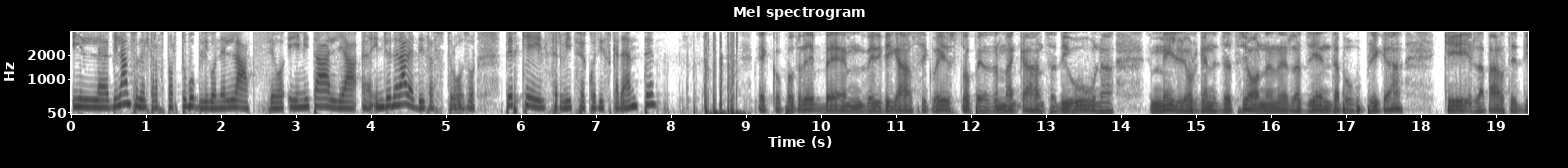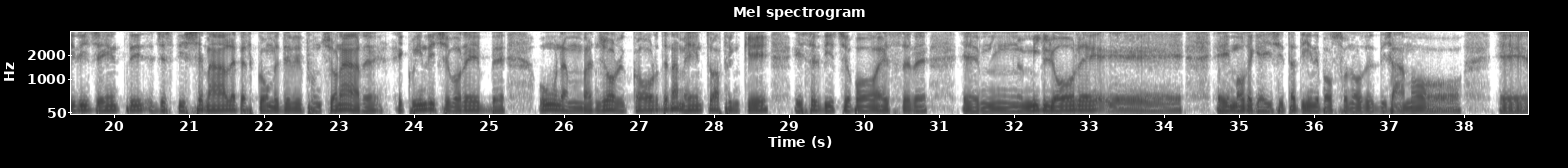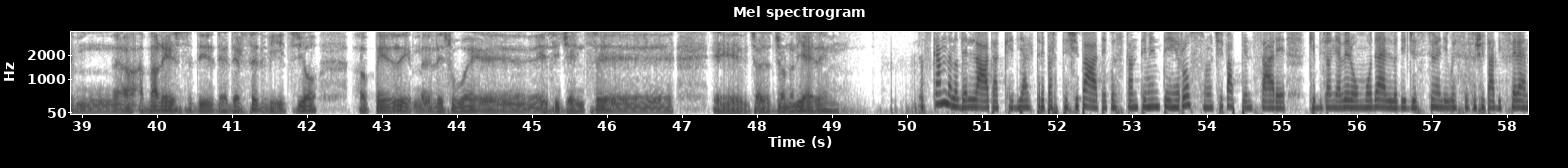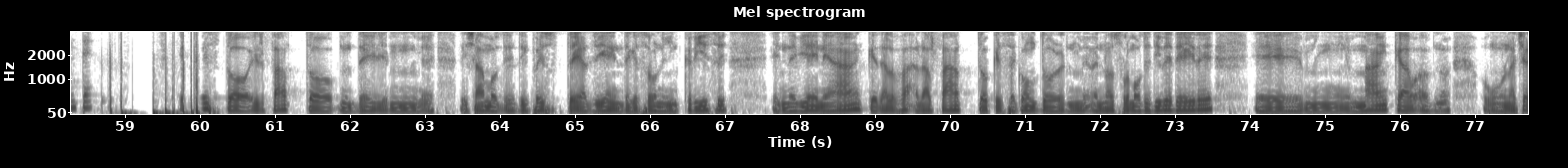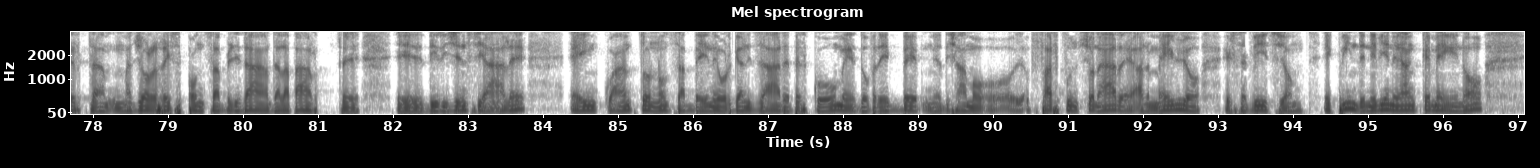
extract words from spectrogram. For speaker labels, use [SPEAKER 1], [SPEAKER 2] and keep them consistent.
[SPEAKER 1] Il bilancio del trasporto pubblico nel Lazio e in Italia eh, in generale è disastroso. Perché il servizio è così scadente?
[SPEAKER 2] Ecco, potrebbe mm, verificarsi questo per mancanza di una meglio organizzazione nell'azienda pubblica che la parte dirigente gestisce male per come deve funzionare e quindi ci vorrebbe un maggiore coordinamento affinché il servizio possa essere eh, migliore e, e, in modo che i cittadini possano diciamo, eh, avvalersi di, de, del servizio eh, per le sue eh, esigenze eh, giornaliere.
[SPEAKER 1] Lo scandalo dell'ATAC e di altre partecipate costantemente in rosso non ci fa pensare che bisogna avere un modello di gestione di queste società differente?
[SPEAKER 2] E questo il fatto dei, mm, diciamo, di, di queste aziende che sono in crisi ne viene anche dal, dal fatto che secondo il nostro modo di vedere eh, manca uh, una certa maggiore responsabilità dalla parte eh, dirigenziale e in quanto non sa bene organizzare per come dovrebbe eh, diciamo, far funzionare al meglio il servizio. E quindi ne viene anche meno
